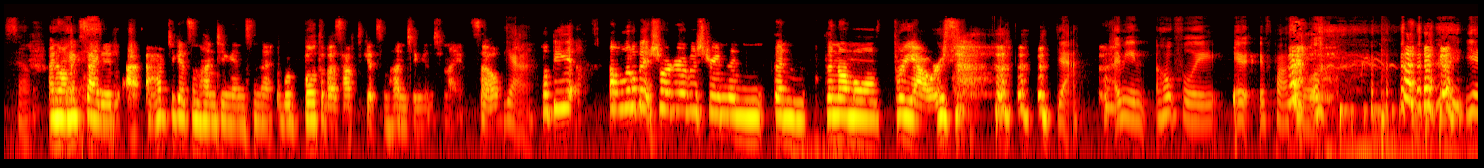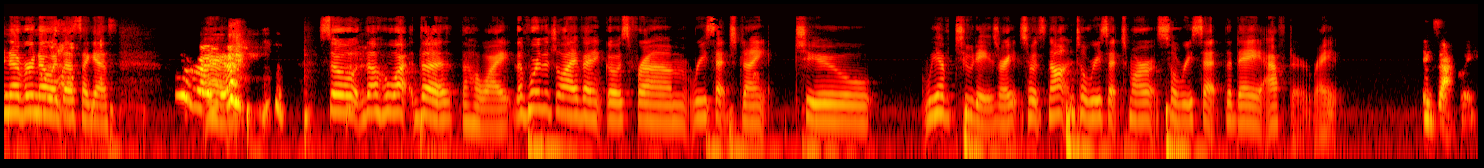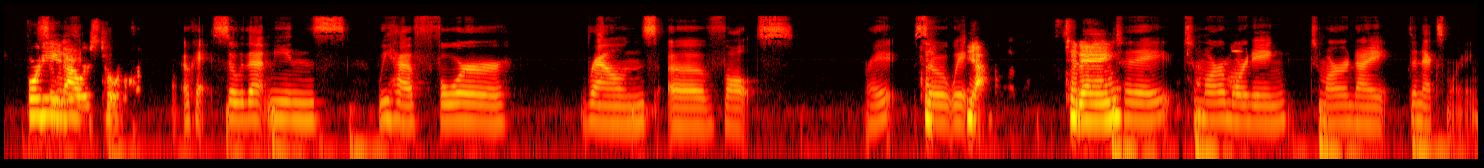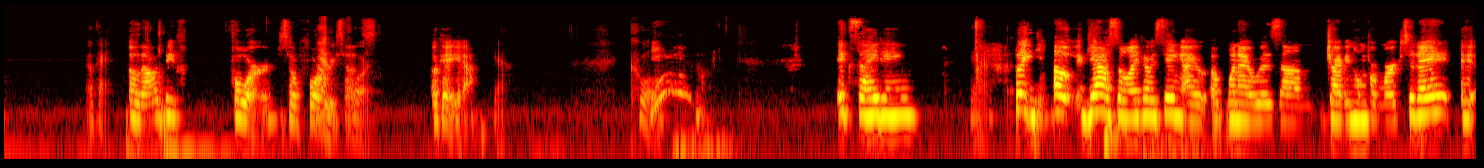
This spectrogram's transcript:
So I know okay. I'm excited. I have to get some hunting in tonight. We're, both of us have to get some hunting in tonight. So yeah, it'll be a little bit shorter of a stream than than the normal three hours. yeah, I mean, hopefully, if, if possible. you never know with us, I guess. Right. Um, so the Hawaii, the the Hawaii, the Fourth of July event goes from reset tonight to we have two days, right? So it's not until reset tomorrow, it's still reset the day after, right? Exactly. 48 so hours total. Okay, so that means we have four rounds of vaults, right? So wait. Yeah. Today. Today, tomorrow morning, tomorrow night, the next morning. Okay. Oh, that would be four. So four yeah, resets. Four. Okay, yeah. Yeah. Cool. Yeah. Exciting. Yeah. But oh yeah, so like I was saying, I uh, when I was um, driving home from work today, it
